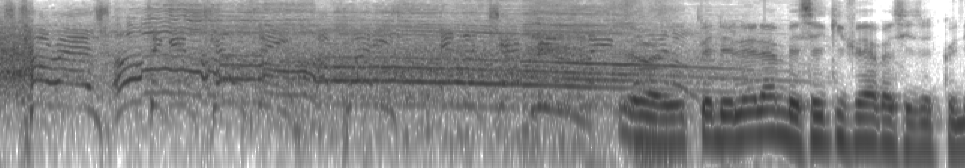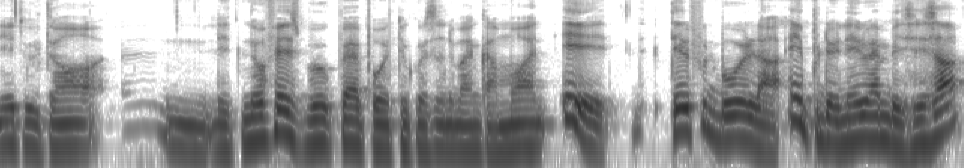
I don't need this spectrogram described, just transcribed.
It's Torres to give Chelsea a place in the Champions League. Euh, PDL l'MBC qui fait parce qu'ils se connaissent tout le temps. Les, nos Facebook, peu importe, nous concerne de Cameroun. Et tel football là, et pour donner le MBC ça,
